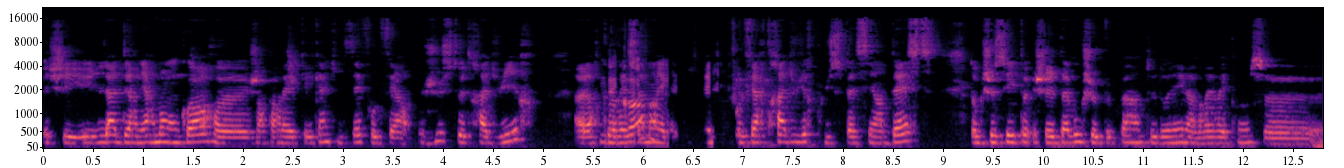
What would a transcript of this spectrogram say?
j'ai là dernièrement encore, euh, j'en parlais avec quelqu'un qui disait faut le faire juste traduire, alors que récemment il faut le faire traduire plus passer un test. Donc je sais, je t'avoue que je peux pas te donner la vraie réponse. Euh,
